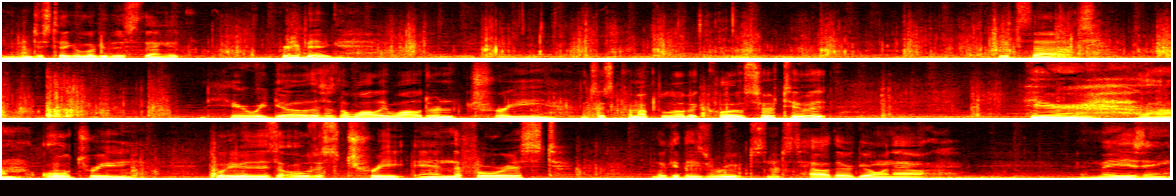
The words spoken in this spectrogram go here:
And just take a look at this thing. It's pretty big. Good size. Here we go. This is the Wally Waldron tree. Let's just come up a little bit closer to it. Here, um, old tree. I believe it is the oldest tree in the forest. Look at these roots and just how they're going out. Amazing.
